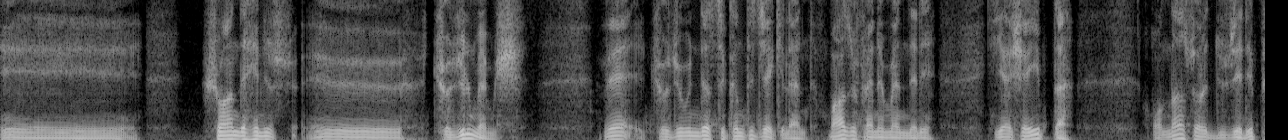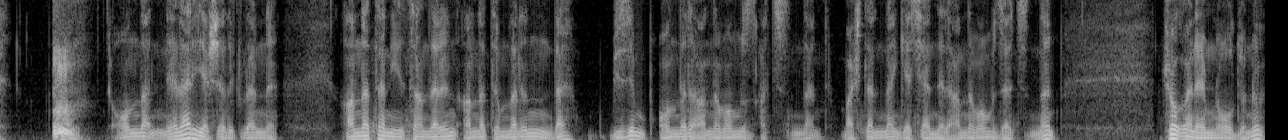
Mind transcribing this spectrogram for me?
e, şu anda henüz e, çözülmemiş ve çözümünde sıkıntı çekilen bazı fenomenleri yaşayıp da ondan sonra düzelip ondan neler yaşadıklarını anlatan insanların anlatımlarının da bizim onları anlamamız açısından, başlarından geçenleri anlamamız açısından çok önemli olduğunu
